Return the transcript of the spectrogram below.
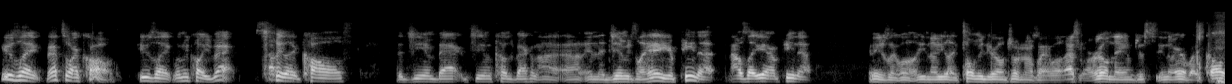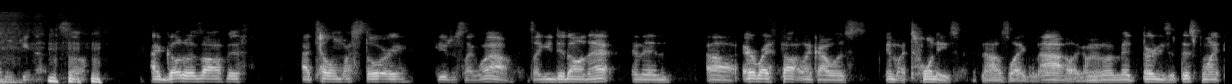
He was like, "That's why I called." He was like, "Let me call you back." So he like calls the GM back. GM comes back in, uh, in the gym. He's like, "Hey, you're Peanut." And I was like, "Yeah, I'm Peanut." And he was like, "Well, you know, you like told me Darrell Jordan." I was like, "Well, that's my real name. Just you know, everybody calls me Peanut." So I go to his office. I tell him my story. He was just like, "Wow." It's like you did all that, and then uh, everybody thought like I was in my 20s, and I was like, "Nah, like I'm in my mid 30s at this point."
